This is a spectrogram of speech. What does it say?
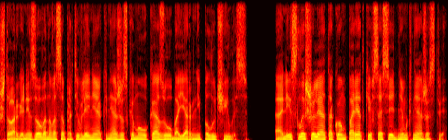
что организованного сопротивления княжескому указу у бояр не получилось. Они слышали о таком порядке в соседнем княжестве,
